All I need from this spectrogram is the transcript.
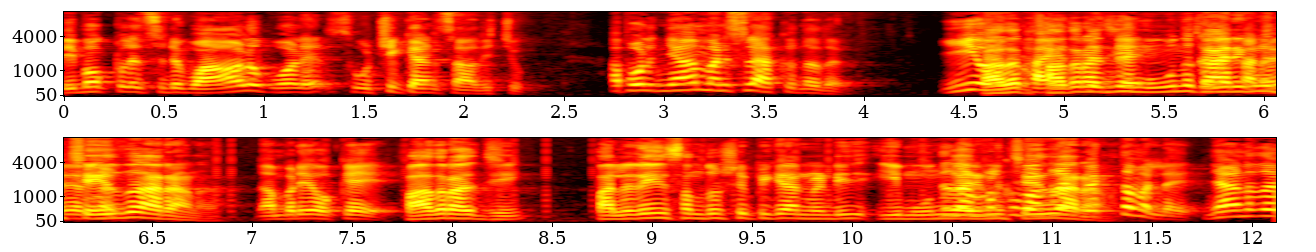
ഡെമോക്രസിന്റെ വാൾ പോലെ സൂക്ഷിക്കാൻ സാധിച്ചു. അപ്പോൾ ഞാൻ മനസ്സിലാക്കുന്നത് ഈ മൂന്ന് കാര്യങ്ങൾ ചെയ്തതാരാണ്? നമ്മുടെ ഒക്കെ നമ്മുടെയൊക്കെ ഫാദർ അജി പലരെയും സന്തോഷിപ്പിക്കാൻ വേണ്ടി ഈ മൂന്ന് കാര്യങ്ങൾ വ്യക്തമല്ലേ? ഞാനത്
